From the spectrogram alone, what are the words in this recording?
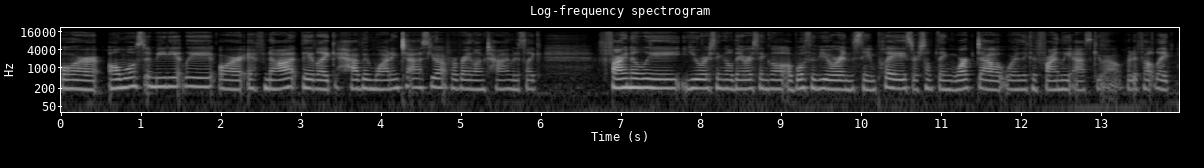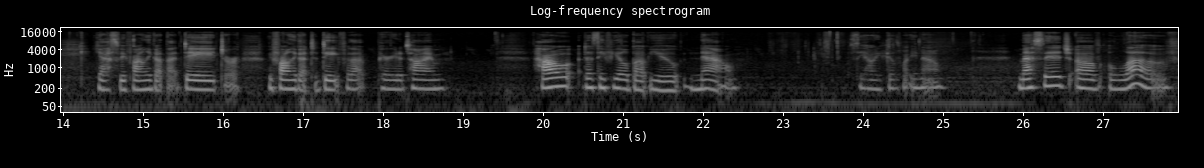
or almost immediately or if not they like have been wanting to ask you out for a very long time and it's like finally you were single they were single or both of you are in the same place or something worked out where they could finally ask you out but it felt like yes we finally got that date or we finally got to date for that period of time. How does he feel about you now? See how he feels about you now. Message of love.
